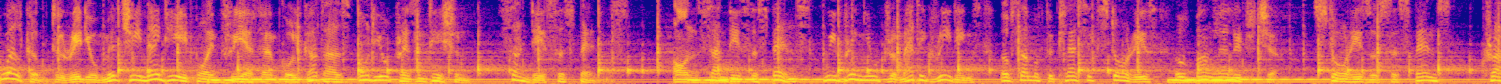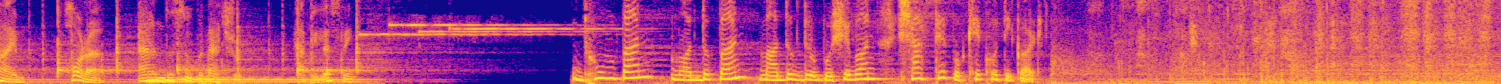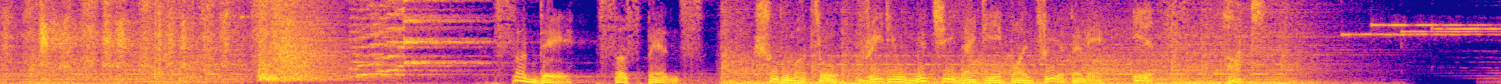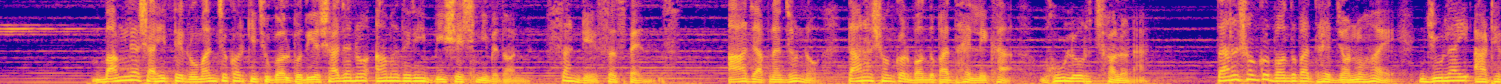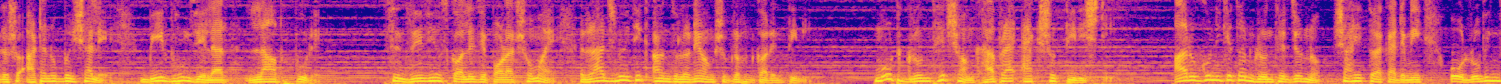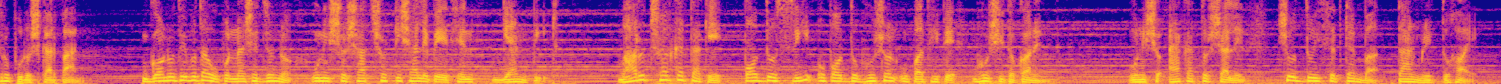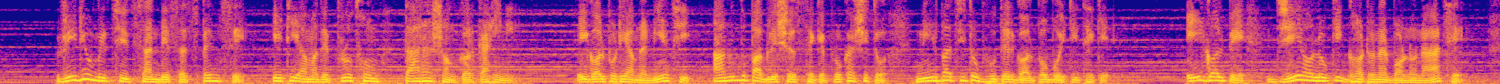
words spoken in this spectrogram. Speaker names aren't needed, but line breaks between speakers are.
Welcome to Radio Mirchi 98.3 FM Kolkata's audio presentation, Sunday Suspense. On Sunday Suspense, we bring you dramatic readings of some of the classic stories of Bangla literature. Stories of suspense, crime, horror, and the supernatural. Happy listening.
ধূমপান মদ্যপান মাদকদ্রব্য সেবন স্বাস্থ্যের পক্ষে ক্ষতিকর
Sunday suspense শুধুমাত্র radio Mirchi ninety eight point three F M it's hot
Bangla সাহিত্যের রোমাঞ্চকর কিছু গল্প দিয়ে সাজানো আমাদের এই বিশেষ নিবেদন সানডে সাসপেন্স আজ আপনার জন্য তারাশঙ্কর বন্দ্যোপাধ্যায়ের লেখা ভুলোর ছলনা। তারাশঙ্কর বন্দ্যোপাধ্যায়ের জন্ম হয় জুলাই আঠেরোশো আটানব্বই সালে বীরভূম জেলার লাভপুরে। সেন্ট জেভিয়ার্স কলেজে পড়ার সময় রাজনৈতিক আন্দোলনে অংশগ্রহণ করেন তিনি। মোট গ্রন্থের সংখ্যা প্রায় একশো তিরিশটি। আরোগ্য নিকেতন গ্রন্থের জন্য সাহিত্য একাডেমি ও রবীন্দ্র পুরস্কার পান। গণদেবতা উপন্যাসের জন্য উনিশশো সাতষট্টি সালে পেয়েছেন জ্ঞানপীঠ। ভারত সরকার তাকে পদ্মশ্রী ও পদ্মভূষণ উপাধিতে ভূষিত করেন। উনিশশো একাত্তর সালের চোদ্দই সেপ্টেম্বর তার মৃত্যু হয়। রেডিও মির্চির সানডে সাসপেন্সে এটি আমাদের প্রথম তারাশঙ্কর কাহিনী। এই গল্পটি আমরা নিয়েছি আনন্দ পাবলিশার্স থেকে প্রকাশিত নির্বাচিত ভূতের গল্প বইটি থেকে। এই গল্পে যে অলৌকিক ঘটনার বর্ণনা আছে,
